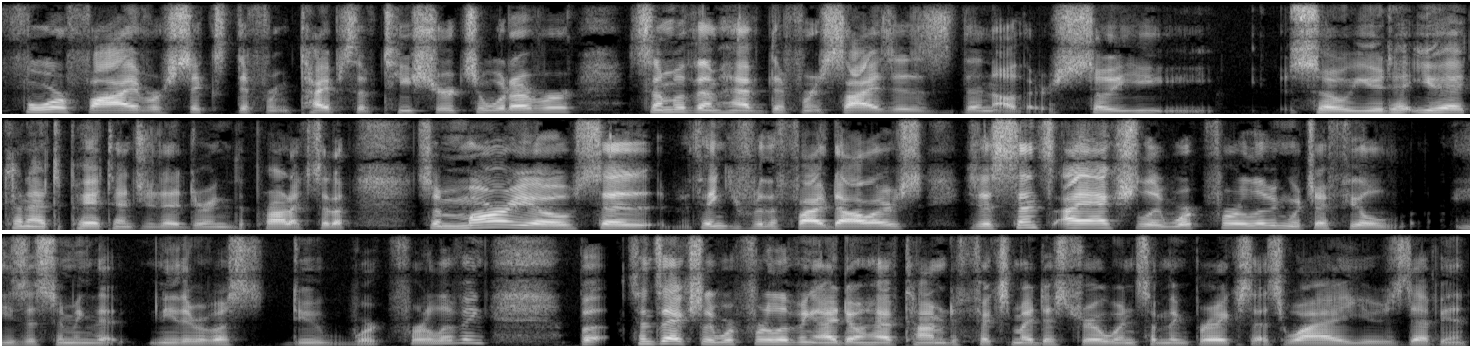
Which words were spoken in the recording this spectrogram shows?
four or five or six different types of t-shirts or whatever. Some of them have different sizes than others. So you so you'd you kind of have to pay attention to that during the product setup. So Mario says, "Thank you for the five dollars." He says, "Since I actually work for a living, which I feel he's assuming that neither of us do work for a living, but since I actually work for a living, I don't have time to fix my distro when something breaks. That's why I use Debian.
